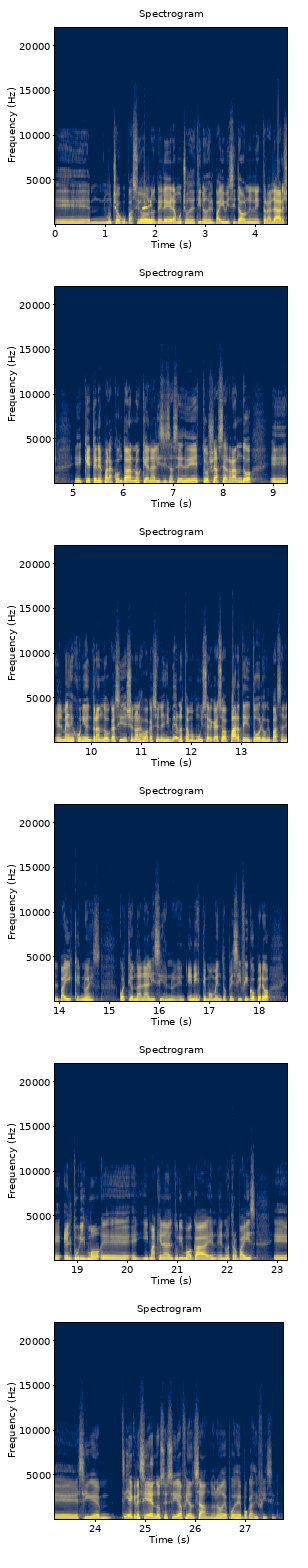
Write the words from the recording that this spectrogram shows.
eh, mucha ocupación hotelera, muchos destinos del país visitados en Extra Large. Eh, ¿Qué tenés para contarnos? ¿Qué análisis haces de esto? Ya cerrando eh, el mes de junio, entrando casi de lleno a las vacaciones de invierno, estamos muy cerca de eso, aparte de todo lo que pasa en el país, que no es cuestión de análisis en, este momento específico, pero el turismo, y más que nada el turismo acá en, nuestro país, sigue, sigue creciendo, se sigue afianzando, ¿no? Después de épocas difíciles.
